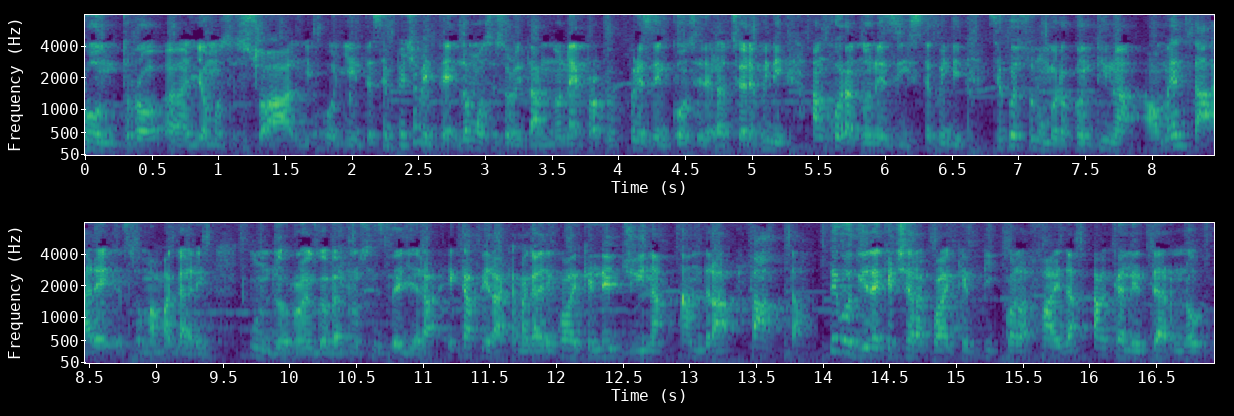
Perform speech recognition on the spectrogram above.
contro uh, gli omosessuali o niente. Semplicemente l'omosessualità non è proprio presa in considerazione quindi ancora non esiste. Quindi se questo numero continua a aumentare insomma magari un giorno il governo si sveglierà e capirà che magari qualche leggina andrà fatta. Devo dire che c'era qualche piccola faida anche all'interno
